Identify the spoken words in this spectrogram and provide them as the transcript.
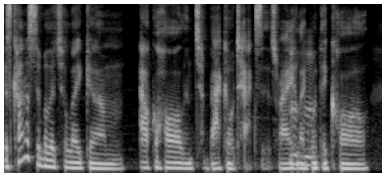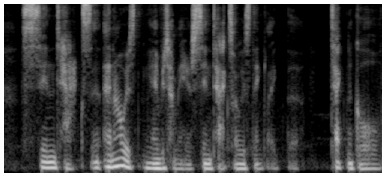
is kind of similar to like um, alcohol and tobacco taxes, right? Mm-hmm. Like what they call sin tax. And, I always, every time I hear sin tax, I always think like the technical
